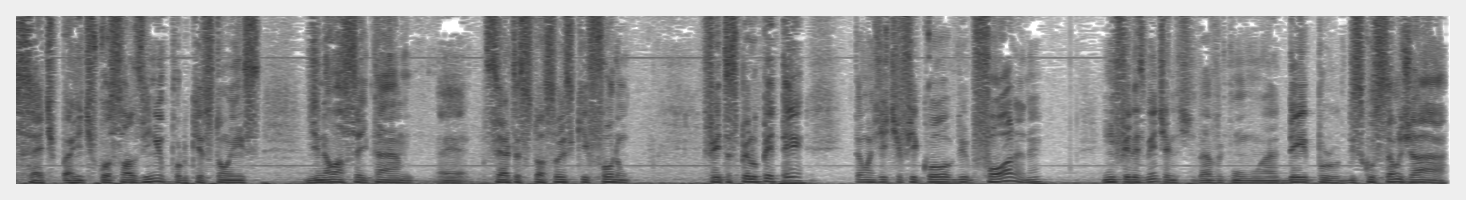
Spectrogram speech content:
sete, a gente ficou sozinho por questões de não aceitar é, certas situações que foram feitas pelo PT. Então a gente ficou de fora, né? Infelizmente, a gente estava com a D por discussão já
